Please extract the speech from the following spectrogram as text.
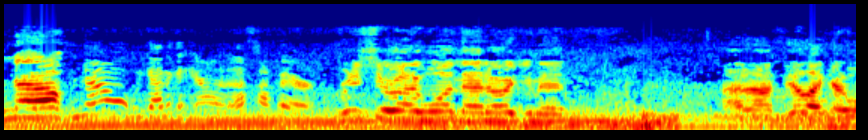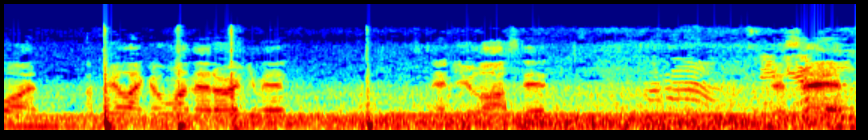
no, no. We gotta get Aaron. That's not fair. Pretty sure I won that argument. I don't know. I feel like I won. I feel like I won that argument, and you lost it. Just saying.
